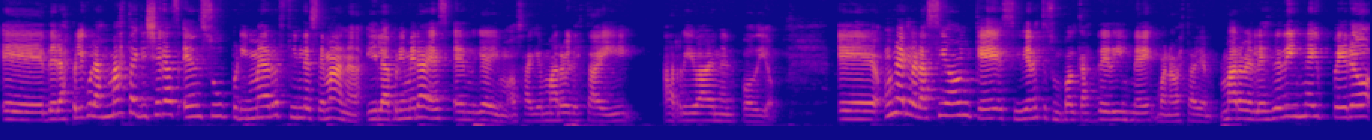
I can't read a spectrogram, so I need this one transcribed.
Eh, de las películas más taquilleras en su primer fin de semana. Y la primera es Endgame, o sea que Marvel está ahí arriba en el podio. Eh, una aclaración que, si bien esto es un podcast de Disney, bueno, está bien, Marvel es de Disney, pero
